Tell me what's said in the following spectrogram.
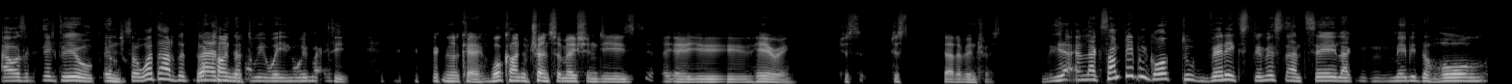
I was explaining to you. So what are the trends kind of, that we, we, we might see? okay. What kind of transformation do you are you hearing? Just just out of interest. Yeah, like some people go to very extremist and say like maybe the whole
